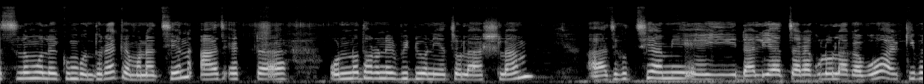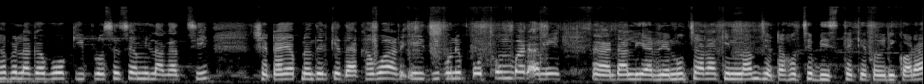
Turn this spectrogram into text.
আসসালামু আলাইকুম বন্ধুরা, কেমন আছেন? আজ একটা অন্য ধরনের ভিডিও নিয়ে চলে আসলাম। আজ হচ্ছে আমি এই ডালিয়া চারাগুলো লাগাবো আর কীভাবে লাগাবো, কি প্রসেসে আমি লাগাচ্ছি সেটাই আপনাদেরকে দেখাবো। আর এই জীবনে প্রথমবার আমি ডালিয়ার রেণু চারা কিনলাম, যেটা হচ্ছে বীজ থেকে তৈরি করা।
